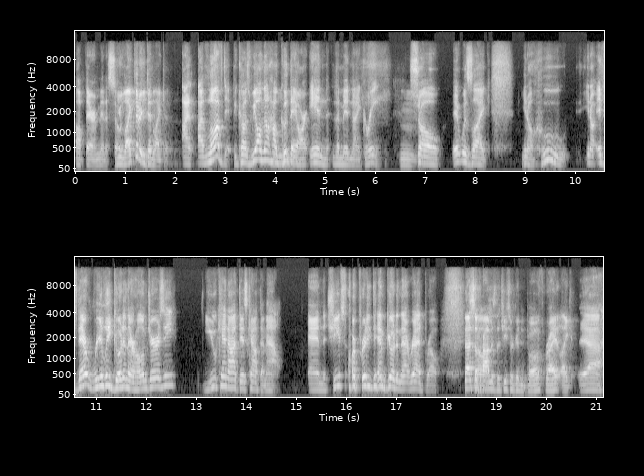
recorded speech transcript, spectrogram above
up there in Minnesota. You liked it or you didn't like it? I I loved it because we all know how good they are in the midnight green. Mm. So it was like, you know, who, you know, if they're really good in their home jersey, you cannot discount them out. And the Chiefs are pretty damn good in that red, bro. That's the problem is the Chiefs are good in both, right? Like, Yeah.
